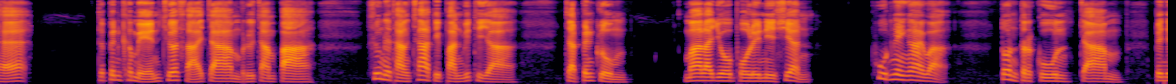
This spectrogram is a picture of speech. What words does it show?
แท้ๆแต่เป็นเขมรเชื้อสายจามหรือจามปา ซึ่งในทางชาติพันธุ์วิทยา จัดเป็นกลุ่มมาลาโยโพลินีเชียน พูดง่ายๆว่า ต้นตระกูลจาม เป็น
